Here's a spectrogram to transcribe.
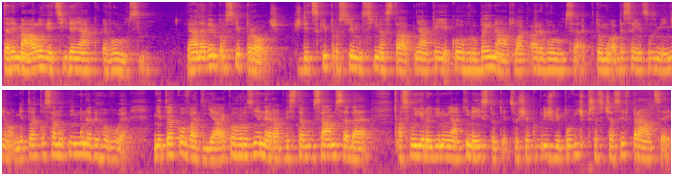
tady málo věcí jde nějak evolucí. Já nevím prostě proč. Vždycky prostě musí nastat nějaký jako hrubý nátlak a revoluce k tomu, aby se něco změnilo. Mě to jako samotnému nevyhovuje. Mě to jako vadí. Já jako hrozně nerad vystavu sám sebe a svoji rodinu nějaký nejistotě, což jako když vypovíš přes časy v práci,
